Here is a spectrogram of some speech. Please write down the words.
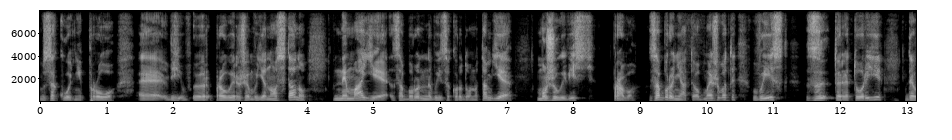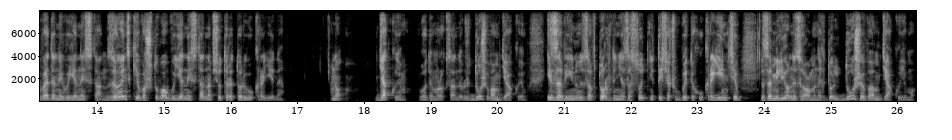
в законі про е, р- правовий режим воєнного стану, немає заборони на виїзд за кордону. Там є можливість право забороняти, обмежувати виїзд з території, де введений воєнний стан. Зеленський влаштував воєнний стан на всю територію України. Ну, дякуємо, Володимир Олександрович. Дуже вам дякуємо. І за війну, і за вторгнення, за сотні тисяч вбитих українців, за мільйони зламаних доль. Дуже вам дякуємо.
